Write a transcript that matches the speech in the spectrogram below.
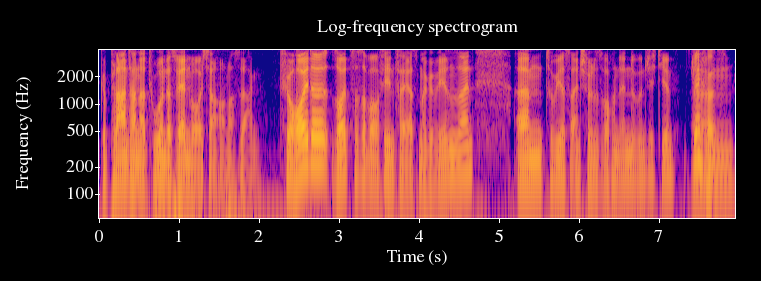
geplanter Natur und das werden wir euch dann auch noch sagen. für heute soll es das aber auf jeden Fall erstmal gewesen sein. Ähm, Tobias, ein schönes Wochenende wünsche ich dir. Gleichfalls. Ähm,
